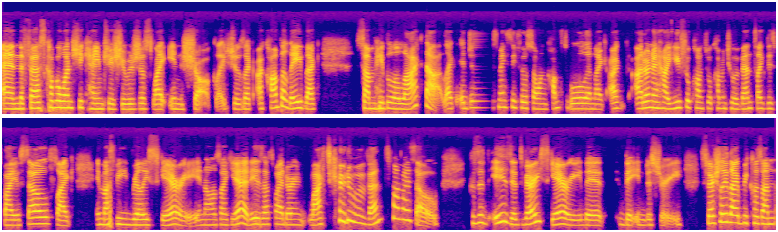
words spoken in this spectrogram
And the first couple ones she came to she was just like in shock. Like she was like I can't believe like some people are like that like it just makes me feel so uncomfortable and like i i don't know how you feel comfortable coming to events like this by yourself like it must be really scary and i was like yeah it is that's why i don't like to go to events by myself. Because it is it's very scary that the industry especially like because i'm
